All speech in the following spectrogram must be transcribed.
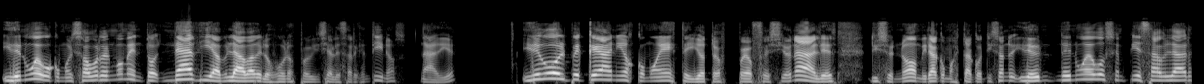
y de nuevo, como el sabor del momento, nadie hablaba de los bonos provinciales argentinos, nadie. Y de golpe, que años como este y otros profesionales dicen, no, mira cómo está cotizando. Y de, nuevo se empieza a hablar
